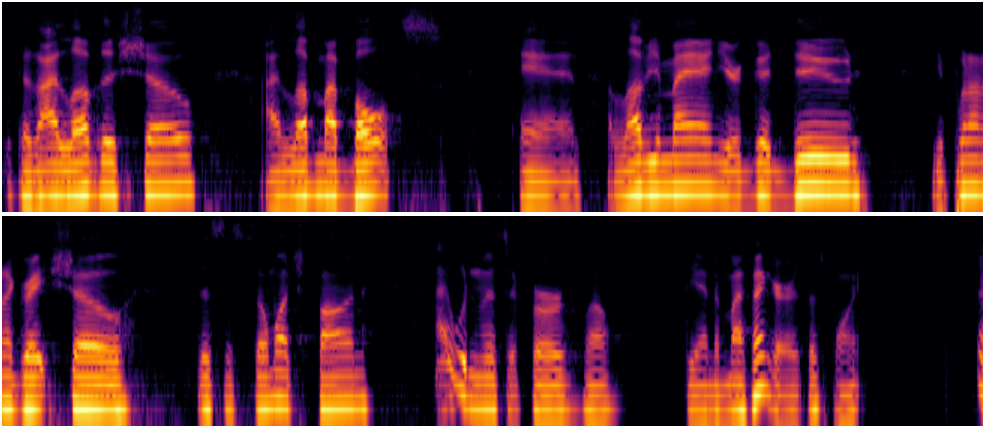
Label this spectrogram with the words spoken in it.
Because I love this show. I love my bolts, and I love you, man. You're a good dude. You put on a great show. This is so much fun. I wouldn't miss it for well, the end of my finger at this point.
